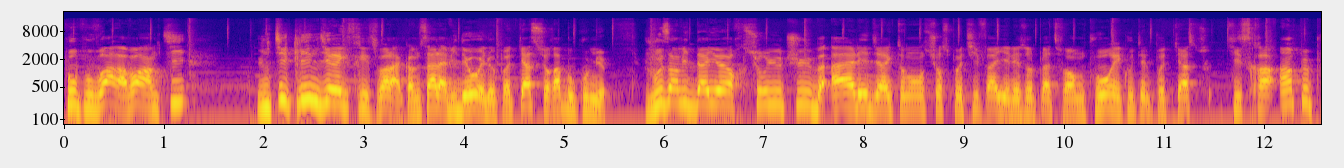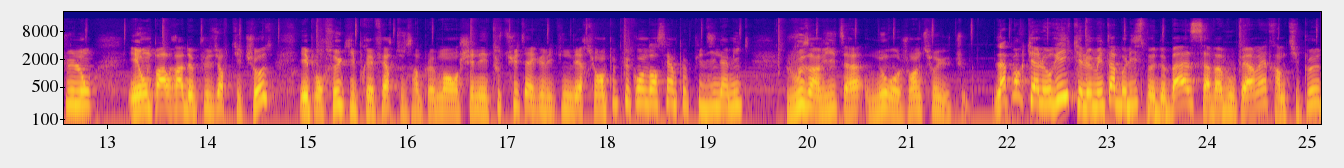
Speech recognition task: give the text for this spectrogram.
pour pouvoir avoir une petite ligne directrice. Voilà, comme ça la vidéo et le podcast sera beaucoup mieux. Je vous invite d'ailleurs sur YouTube à aller directement sur Spotify et les autres plateformes pour écouter le podcast qui sera un peu plus long et on parlera de plusieurs petites choses. Et pour ceux qui préfèrent tout simplement enchaîner tout de suite avec une version un peu plus condensée, un peu plus dynamique, je vous invite à nous rejoindre sur YouTube. L'apport calorique et le métabolisme de base, ça va vous permettre un petit peu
